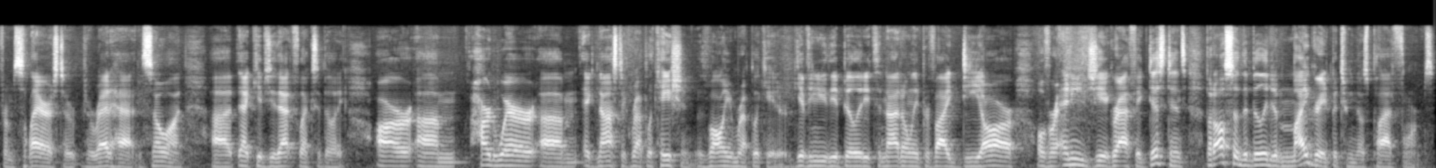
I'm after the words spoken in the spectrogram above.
from Solaris to, to Red Hat and so on, uh, that gives you that flexibility. Our um, hardware um, agnostic replication with Volume Replicator, giving you the ability to not only provide DR over any geographic distance, but also the ability to migrate between those platforms.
